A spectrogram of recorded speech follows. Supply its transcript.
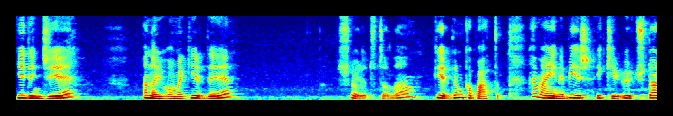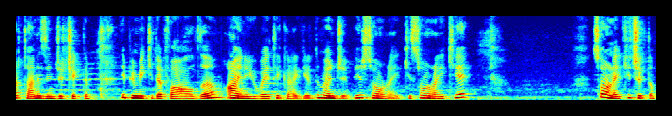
Yedinciye ana yuvama girdim. Şöyle tutalım. Girdim kapattım. Hemen yine 1, 2, 3, 4 tane zincir çektim. İpimi iki defa aldım. Aynı yuvaya tekrar girdim. Önce 1 sonra 2 sonra 2 sonra 2 çıktım.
